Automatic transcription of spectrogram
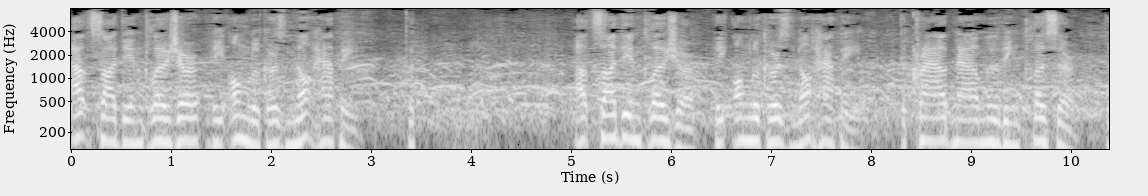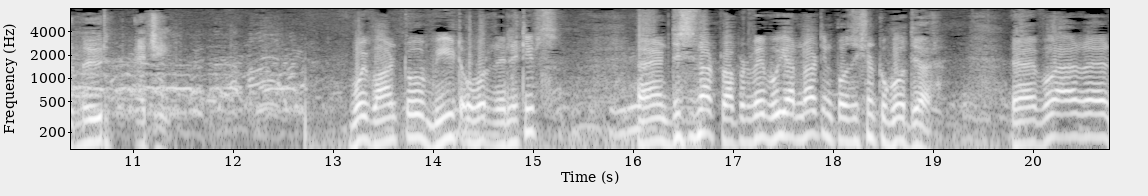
Outside the enclosure, the onlookers not happy. The Outside the enclosure, the onlookers not happy. The crowd now moving closer, the mood edgy. We want to meet our relatives and this is not proper way. We are not in position to go there. Uh, we are uh,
